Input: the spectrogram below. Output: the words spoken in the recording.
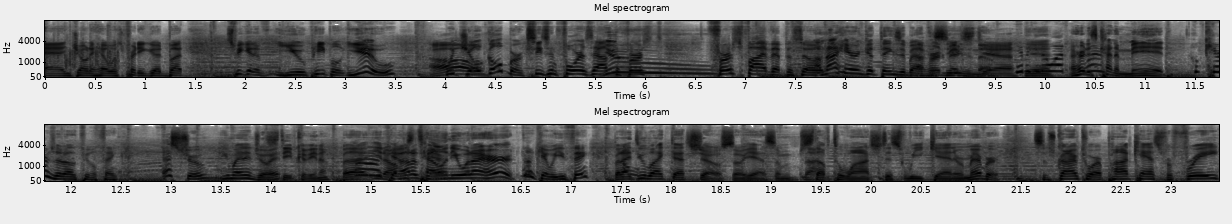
and Jonah Hill was pretty good. But speaking of you people, you with Oh. Joe Goldberg, season four is out. The first first five episodes. I'm not hearing good things about I've the heard season mixed, though. yeah. Yeah, but you know what? I heard it's kind of mid. Who cares what other people think? That's true. You might enjoy it. Steve Covino. But uh, Oh, you know, okay, I'm just don't care. telling you what I heard. I don't care what you think. But I do like that show. So yeah, some stuff to watch this weekend. And remember, subscribe to our podcast for free.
